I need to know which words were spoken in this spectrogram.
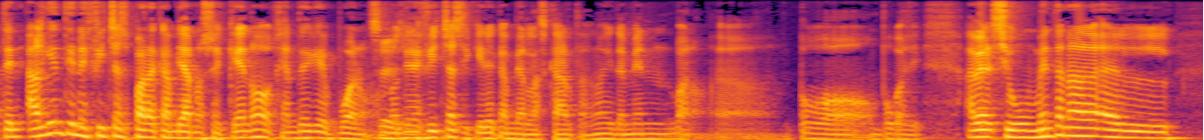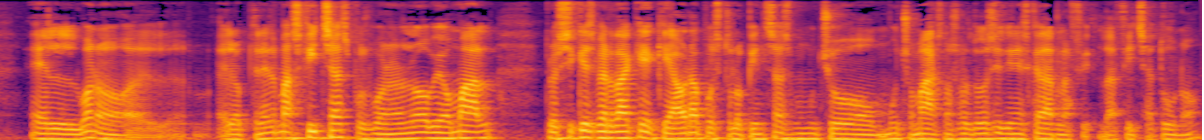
ten- alguien tiene fichas para cambiar no sé qué, ¿no? Gente que, bueno, Sí, no sí. tiene fichas y quiere cambiar las cartas, ¿no? Y también, bueno, eh, un, poco, un poco así. A ver, si aumentan el, el bueno, el, el obtener más fichas, pues bueno, no lo veo mal, pero sí que es verdad que, que ahora pues tú lo piensas mucho, mucho más, ¿no? Sobre todo si tienes que dar la, la ficha tú, ¿no?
